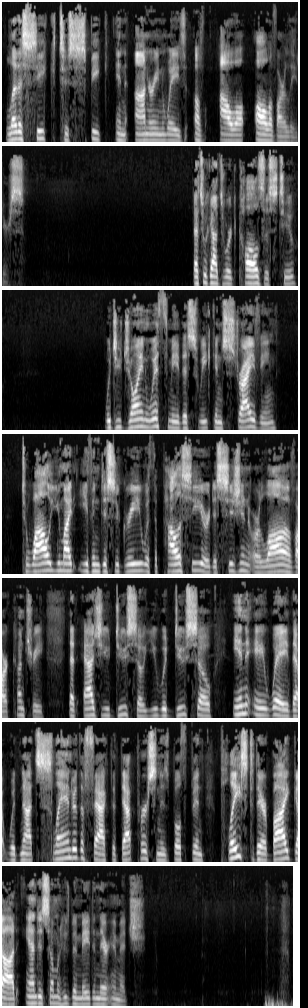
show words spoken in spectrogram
Let us seek to speak in honoring ways of our, all of our leaders. That's what God's word calls us to. Would you join with me this week in striving to, while you might even disagree with the policy or decision or law of our country, that as you do so, you would do so in a way that would not slander the fact that that person has both been placed there by God and is someone who's been made in their image.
